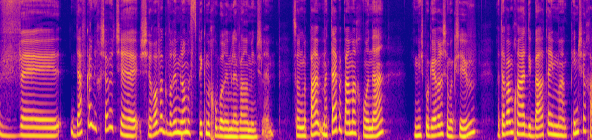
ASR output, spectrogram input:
ודווקא אני חושבת ש, שרוב הגברים לא מספיק מחוברים לאיבר המין שלהם. זאת אומרת, מפעם, מתי בפעם האחרונה, אם יש פה גבר שמקשיב, מתי פעם האחרונה דיברת עם הפין שלך?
